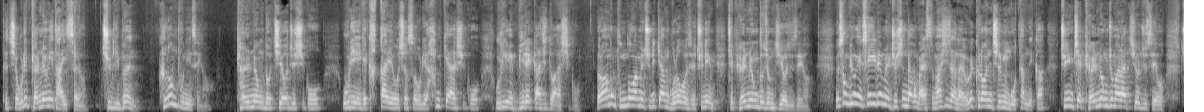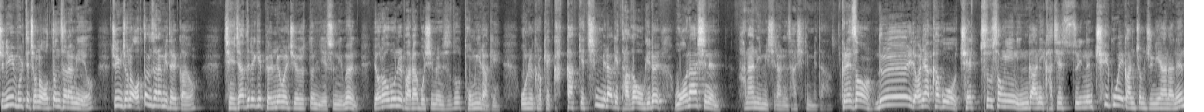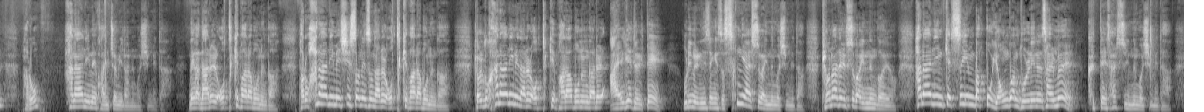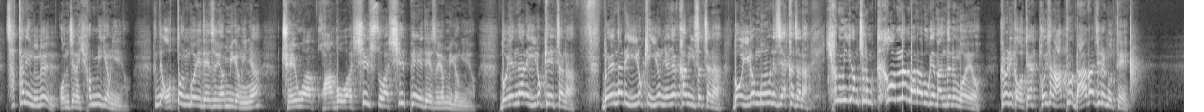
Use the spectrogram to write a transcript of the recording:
그렇죠. 우리 별명이 다 있어요. 주님은 그런 분이세요. 별명도 지어주시고 우리에게 가까이 오셔서 우리와 함께 하시고 우리의 미래까지도 아시고 여러분 한번 궁금하면 주님께 한번 물어보세요. 주님 제 별명도 좀 지어주세요. 성경에 새 이름을 주신다고 말씀하시잖아요. 왜 그런 질문 못합니까? 주님 제 별명 좀 하나 지어주세요. 주님이 볼 때 저는 어떤 사람이에요? 주님 저는 어떤 사람이 될까요? 제자들에게 별명을 지어줬던 예수님은 여러분을 바라보시면서도 동일하게 오늘 그렇게 가깝게 친밀하게 다가오기를 원하시는 하나님이시라는 사실입니다. 그래서 늘 연약하고 죄투성인 인간이 가질 수 있는 최고의 관점 중에 하나는 바로 하나님의 관점이라는 것입니다. 내가 나를 어떻게 바라보는가? 바로 하나님의 시선에서 나를 어떻게 바라보는가? 결국 하나님이 나를 어떻게 바라보는가를 알게 될 때 우리는 인생에서 승리할 수가 있는 것입니다. 변화될 수가 있는 거예요. 하나님께 쓰임받고 영광 돌리는 삶을 그때 살 수 있는 것입니다. 사탄의 눈은 언제나 현미경이에요. 근데 어떤 거에 대해서 현미경이냐? 죄와 과거와 실수와 실패에 대해서 현미경이에요. 너 옛날에 이렇게 했잖아. 너 옛날에 이렇게 이런 연약함이 있었잖아. 너 이런 부분에서 약하잖아. 현미경처럼 그것만 바라보게 만드는 거예요. 그러니까 어때? 더 이상 앞으로 나가지를 못해.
